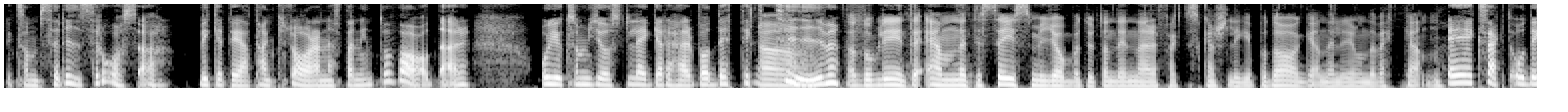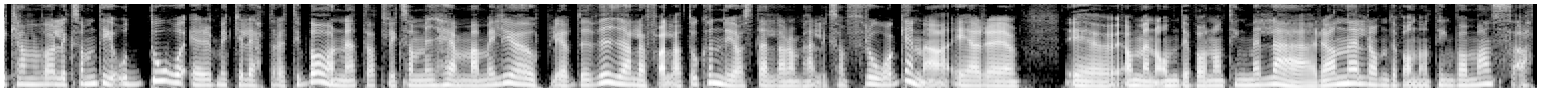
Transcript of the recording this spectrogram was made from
liksom cerisrosa, vilket är att han klarar nästan inte att vara där och liksom just lägga det här, vara detektiv. Ja. ja. då blir det inte ämnet i sig som är jobbet utan det är när det faktiskt kanske ligger på dagen eller under veckan. Eh, exakt, och det kan vara liksom det. Och då är det mycket lättare till barnet att liksom i hemmamiljö upplevde vi i alla fall att då kunde jag ställa de här liksom frågorna. Är det, eh, ja, men om det var någonting med läraren eller om det var någonting var man satt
